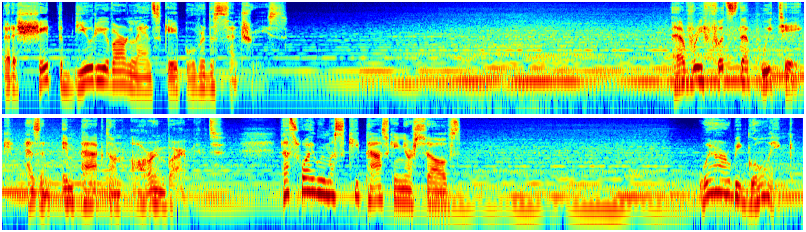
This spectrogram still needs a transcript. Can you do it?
that has shaped the beauty of our landscape over the centuries. Every footstep we take has an impact on our environment. That's why we must keep asking ourselves where are we going?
